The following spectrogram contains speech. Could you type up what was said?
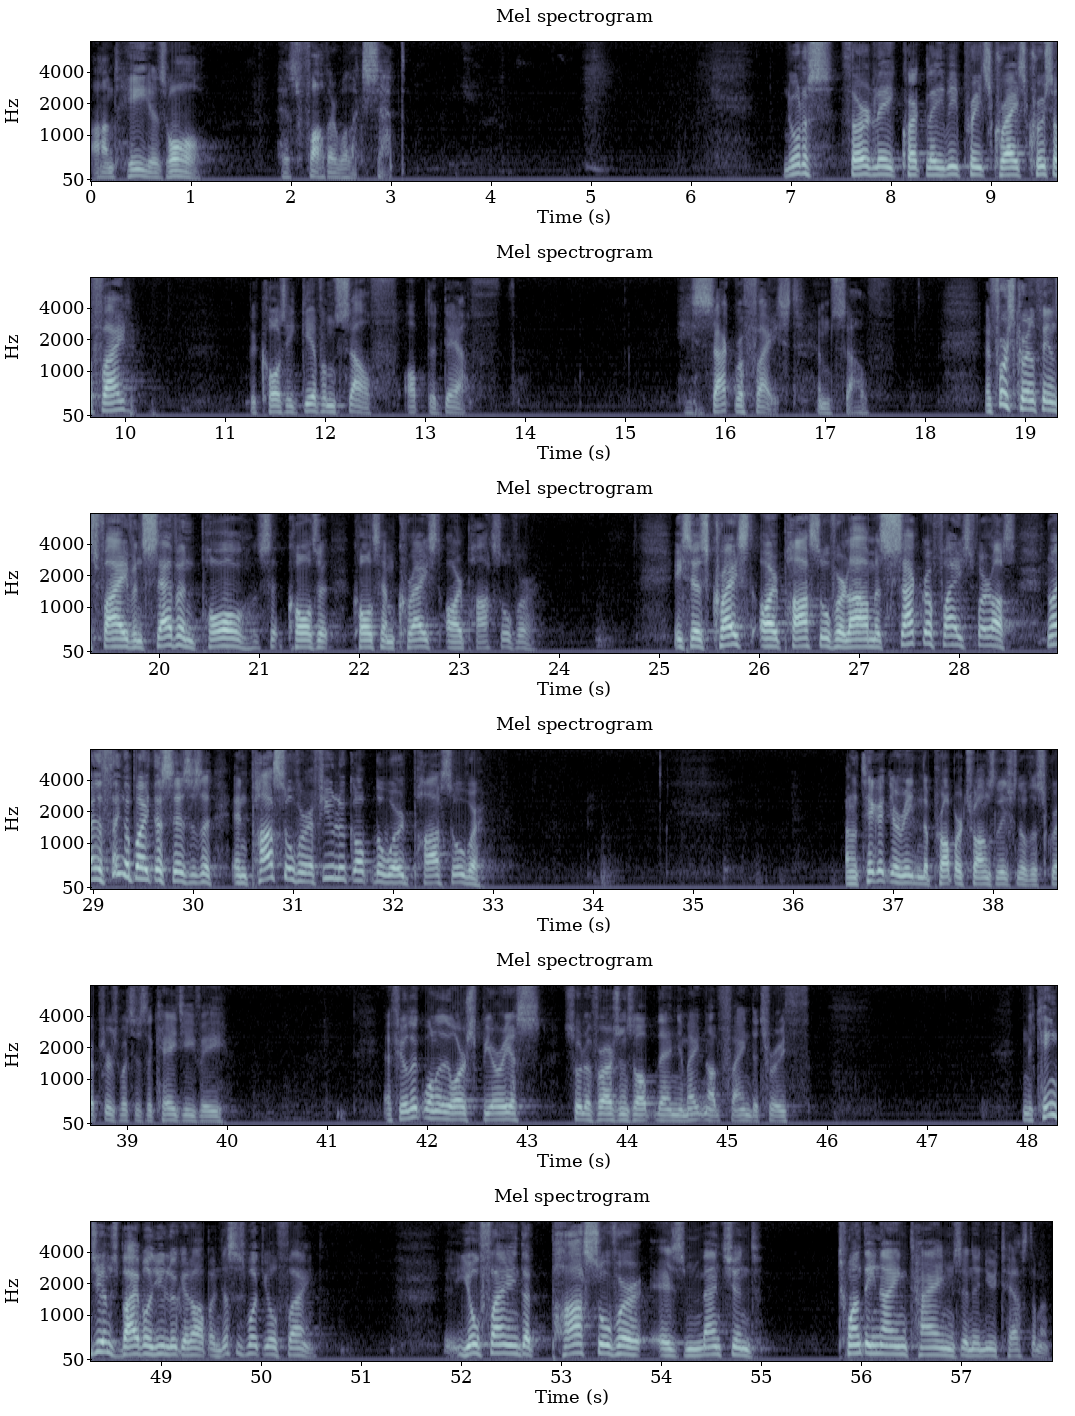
And He is all His Father will accept. Notice, thirdly, quickly, we preach Christ crucified because He gave Himself up to death. He sacrificed Himself. In 1 Corinthians 5 and 7, Paul calls, it, calls him Christ our Passover. He says, Christ our Passover lamb is sacrificed for us. Now, the thing about this is, is that in Passover, if you look up the word Passover, and I take it you're reading the proper translation of the scriptures, which is the KJV. If you look one of the more spurious sort of versions up, then you might not find the truth. In the King James Bible, you look it up, and this is what you'll find. You'll find that Passover is mentioned 29 times in the New Testament.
